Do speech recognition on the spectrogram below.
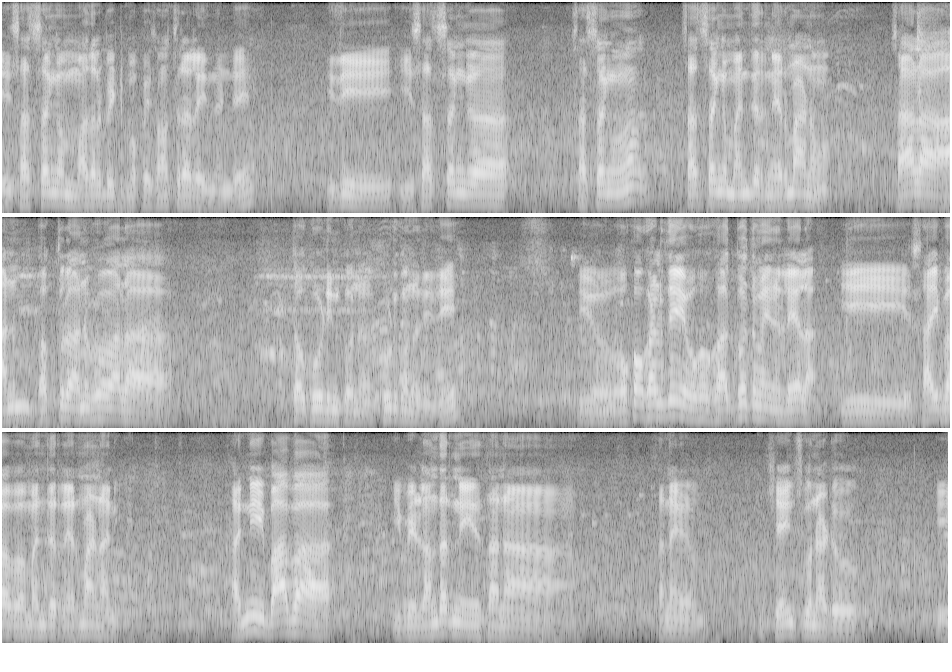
ఈ సత్సంగం మొదలుపెట్టి ముప్పై సంవత్సరాలు అయిందండి ఇది ఈ సత్సంగ సత్సంగము సత్సంగ మందిర నిర్మాణం చాలా అను భక్తుల అనుభవాలతో కూడిన కొన కూడుకున్నది ఇది. ఒక్కొక్కరిది ఒక్కొక్క అద్భుతమైన లీల ఈ సాయిబాబా మందిర నిర్మాణానికి. అన్నీ బాబా ఈ వీళ్ళందరినీ తన తన చేయించుకున్నాడు. ఈ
